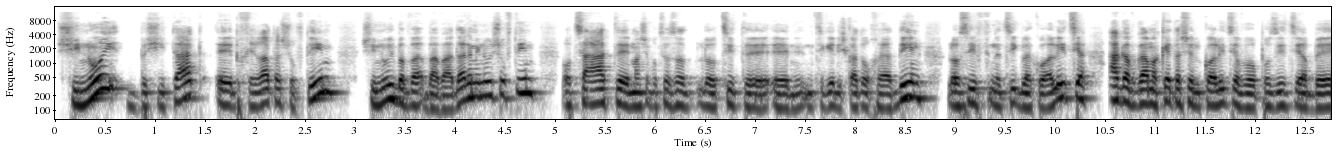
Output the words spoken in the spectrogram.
שינוי בשיטת בחירת השופטים, שינוי בוועדה למינוי שופטים, הוצאת, מה שרוצה לעשות, להוציא את נציגי לשכת עורכי הדין, להוסיף נציג לקואליציה, אגב גם הקטע של קואליציה ואופוזיציה ב...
